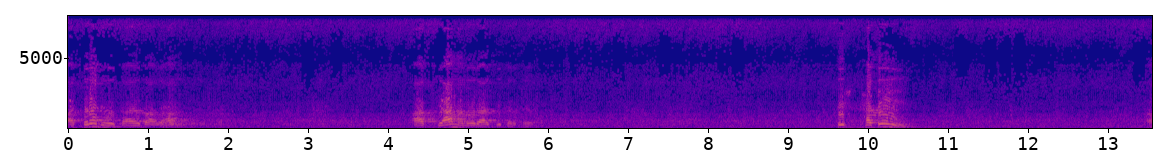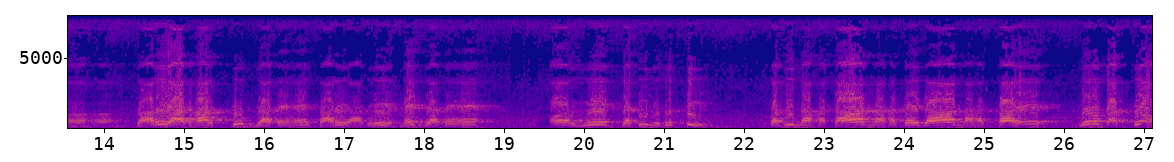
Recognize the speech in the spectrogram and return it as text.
अचरज होता है बाबा। आप क्या मनोराज्य करते हो? तिष्ठति। सारे आधार टूट जाते हैं, सारे आधे मिट जाते हैं, और ये गति निवृत्ति कभी न हटा, न हटेगा, न हटता है जो का क्यों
